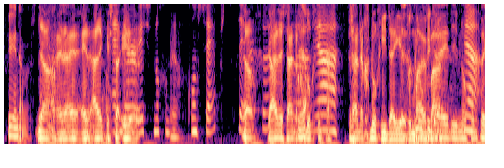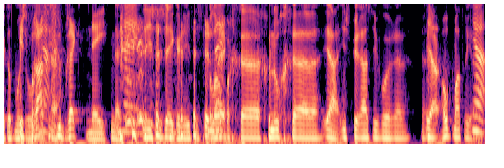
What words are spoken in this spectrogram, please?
Vier nummers. Ja, en, en, eigenlijk is en er is nog een concept ja, ja, er zijn er, genoeg, ja. er zijn er genoeg ideeën. Er genoeg maar, ideeën die nog ontwikkeld moeten worden. Inspiratiegebrek? Nee. nee. Nee, die is er zeker niet. Het is voorlopig uh, genoeg uh, ja, inspiratie voor uh, ja. hoop materiaal.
